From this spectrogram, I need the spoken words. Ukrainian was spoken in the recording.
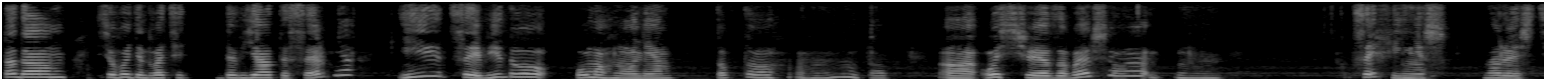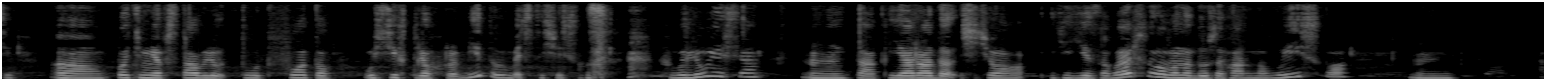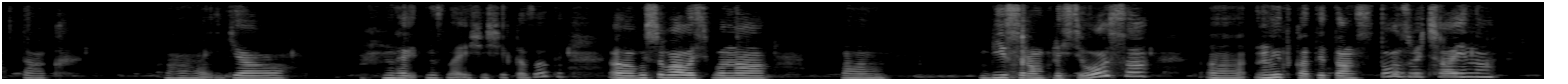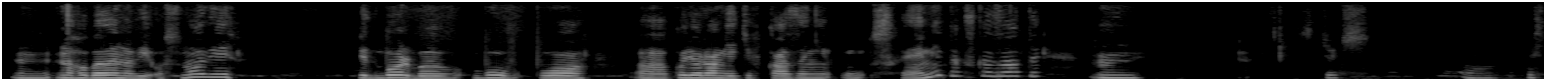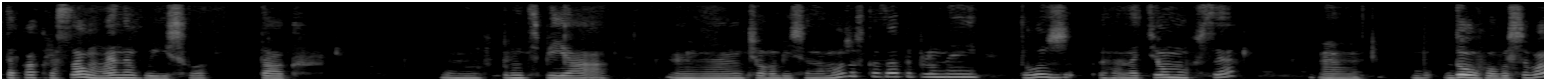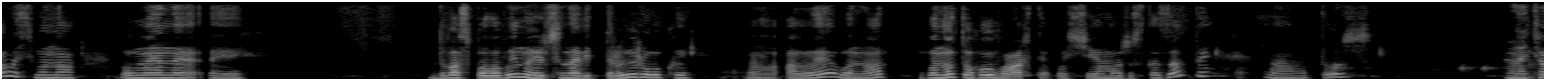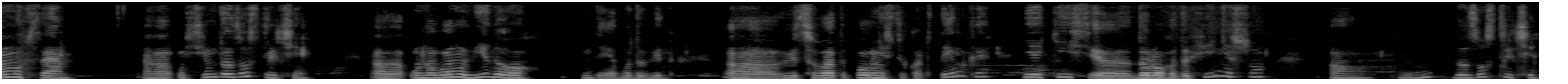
Та-дам! Сьогодні 29 серпня і це відео по магноліям. Тобто, ну так. Ось що я завершила. Це фініш нарешті. Потім я вставлю тут фото усіх трьох робіт. Вибачте, щось хвилююся. Так, я рада, що її завершила. Вона дуже гарно вийшла. Так. Я навіть не знаю, що ще казати. Е, Вишивалась вона ем, бісером плесіоса, е, нитка Титан 100, звичайно, на гобеленовій основі. Підбор був, по е, кольорам, які вказані у схемі, так сказати. Що ось така краса у мене вийшла. Так. В принципі, я нічого більше не можу сказати про неї. Тож е, на цьому все. Довго вишивалась вона у мене е, два з половиною чи навіть три роки, але вона, воно того варте. Ось що я можу сказати. Тож на цьому все. Е, Усім до зустрічі Е, у новому відео, де я буду від, е, відшивати повністю картинки якісь, дорога до фінішу. Ну, до зустрічі!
